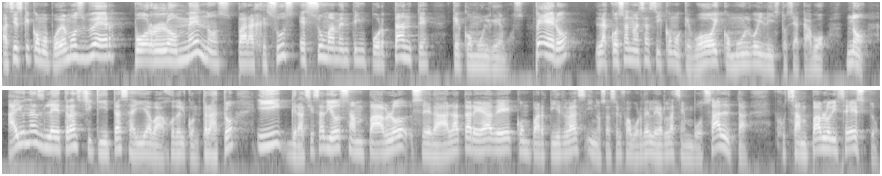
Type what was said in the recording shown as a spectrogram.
Así es que como podemos ver, por lo menos para Jesús es sumamente importante que comulguemos. Pero la cosa no es así como que voy, comulgo y listo, se acabó. No, hay unas letras chiquitas ahí abajo del contrato y gracias a Dios San Pablo se da la tarea de compartirlas y nos hace el favor de leerlas en voz alta. San Pablo dice esto.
